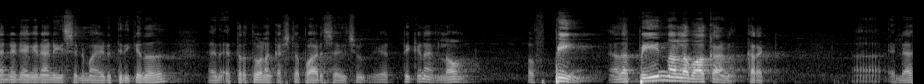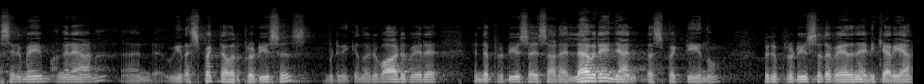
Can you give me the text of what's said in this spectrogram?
ആന്റണി എങ്ങനെയാണ് ഈ സിനിമ എടുത്തിരിക്കുന്നത്. എത്രത്തോളം കഷ്ടപ്പാട് സഹിച്ചു. എത്തിക്കണ ലോങ് ഓഫ് പെയിൻ അത് പെയിൻ എന്നുള്ള വാക്കാണ് കറക്റ്റ് എല്ലാ സിനിമയും അങ്ങനെയാണ്. And we respect our producers ഇവിടെ ഇരിക്കുന്ന ഒരുപാട് പേര് എന്റെ പ്രൊഡ്യൂസേഴ്സാണ് എല്ലാവരെയും ഞാൻ റെസ്പെക്ട് ചെയ്യുന്നു. ഒരു പ്രൊഡ്യൂസറുടെ വേദന എനിക്കറിയാം.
